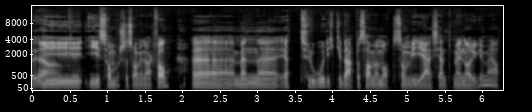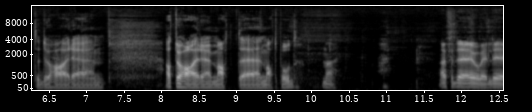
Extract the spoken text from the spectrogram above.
Ja, i, i sommersesongen, i hvert fall. Uh, men uh, jeg tror ikke det er på samme måte som vi er kjent med i Norge, med at du har uh, At du har mat, en matbod. Nei. Nei, for det er jo veldig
